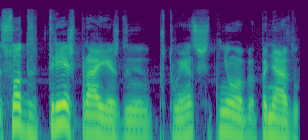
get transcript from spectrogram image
só de três praias de portuenses tinham apanhado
